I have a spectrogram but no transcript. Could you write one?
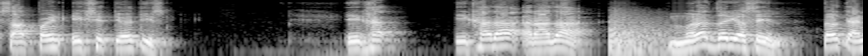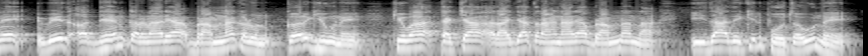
सात पॉईंट एकशे तेहतीस. एखा एखादा राजा मरत जरी असेल तर त्याने वेद अध्ययन करणाऱ्या ब्राह्मणाकडून कर घेऊ नये किंवा त्याच्या राज्यात राहणाऱ्या ब्राह्मणांना इजा देखील पोहोचवू नये.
